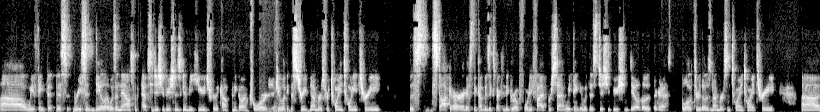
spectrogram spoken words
Uh, we think that this recent deal that was announced with Pepsi distribution is going to be huge for the company going forward. If you look at the street numbers for 2023, this stock, or I guess the company is expected to grow 45%. We think that with this distribution deal, they're going to blow through those numbers in 2023. Uh,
